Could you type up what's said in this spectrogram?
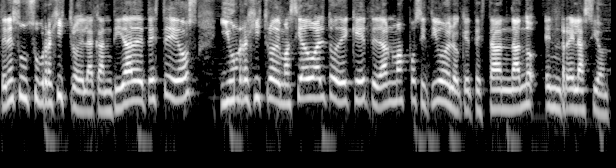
tenés un subregistro de la cantidad de testeos y un registro demasiado alto de que te dan más positivos de lo que te están dando en relación.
